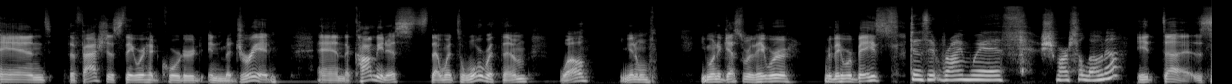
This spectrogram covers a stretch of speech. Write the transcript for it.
And the fascists, they were headquartered in Madrid. And the communists that went to war with them, well, you know, you want to guess where they were where they were based? Does it rhyme with Schmarcelona? It does.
